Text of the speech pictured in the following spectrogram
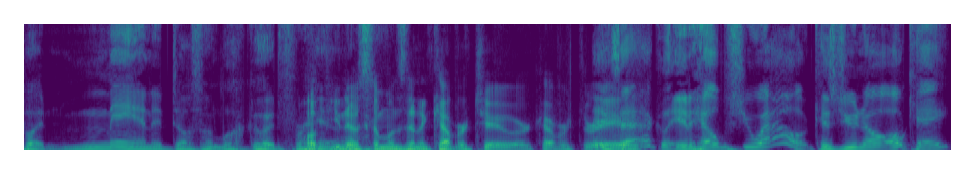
But man, it doesn't look good for Well, him. if you know someone's in a cover two or cover three, exactly, it helps you out because you know, okay,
